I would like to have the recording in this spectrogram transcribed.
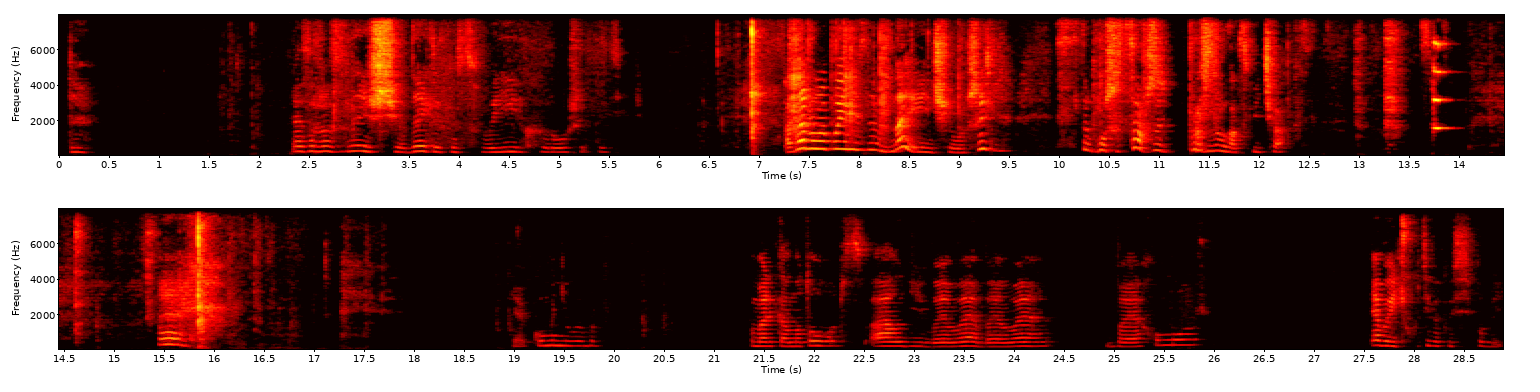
Де? Я зараз знищив декілька своїх хороших тисяч. А зараз ми поїздимо на іншій машині, тому що це вже прожила свій час. Ех. Яку мені вибрати? American Motors, Audi, BMW, BMW, Беху може. Я би іншу хотів якусь побіг.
